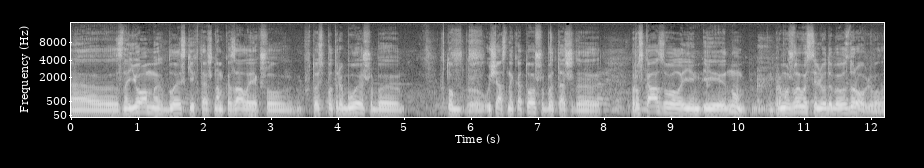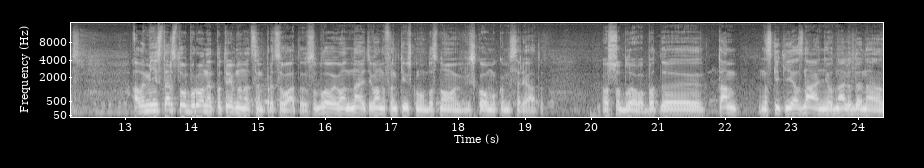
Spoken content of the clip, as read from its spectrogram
е, знайомих, близьких теж нам казали, якщо хтось потребує, щоб хто е, учасник АТО, щоб теж е, розказували їм і ну, при можливості люди би оздоровлювалися. Але Міністерству оборони потрібно над цим працювати, особливо навіть Івано-Франківському обласному військовому комісаріату. Особливо. Бо е, там, наскільки я знаю, ні одна людина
